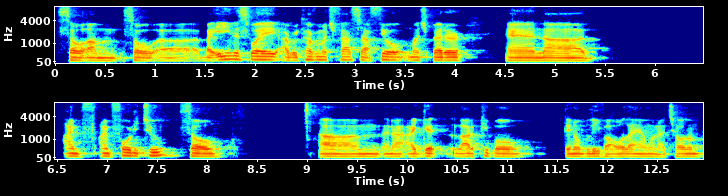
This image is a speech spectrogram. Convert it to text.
So um so uh, by eating this way, I recover much faster. I feel much better, and uh, I'm I'm 42, so um, and I, I, get a lot of people they don't believe how old I am when I tell them.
